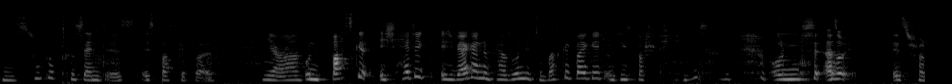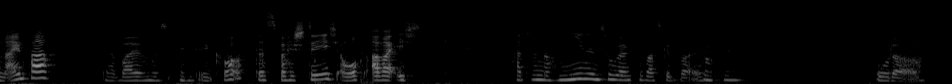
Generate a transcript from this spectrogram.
die super präsent ist, ist Basketball. Ja. Und Basket, ich hätte, ich wäre gerne eine Person, die zum Basketball geht und dies versteht. Und also ist schon einfach. Der Ball muss in den Korb, das verstehe ich auch. Aber ich hatte noch nie einen Zugang zu Basketball. Okay. Oder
